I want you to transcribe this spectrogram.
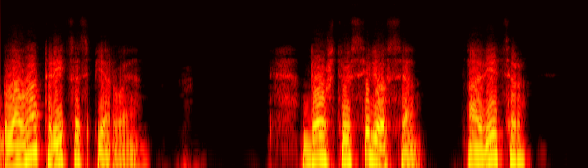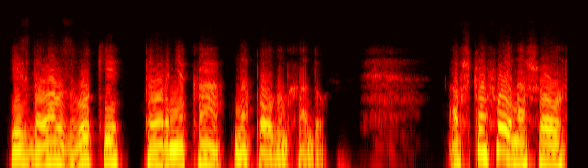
Глава 31. Дождь усилился, а ветер издавал звуки товарняка на полном ходу. А в шкафу я нашел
